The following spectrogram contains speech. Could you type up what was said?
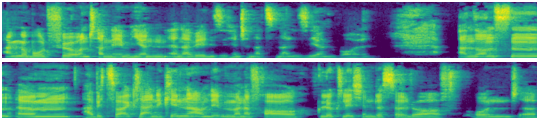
Angebot für Unternehmen hier in NRW, die sich internationalisieren wollen. Ansonsten ähm, habe ich zwei kleine Kinder und lebe mit meiner Frau glücklich in Düsseldorf. Und äh,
